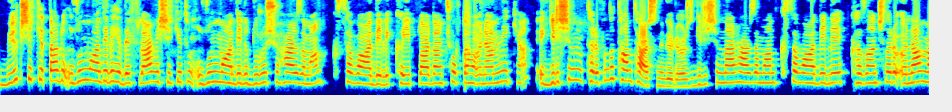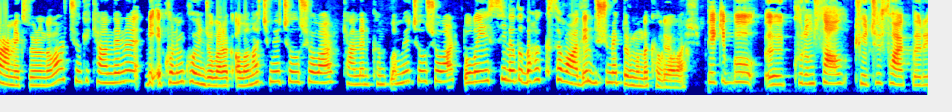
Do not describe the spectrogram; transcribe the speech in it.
Büyük şirketlerde uzun vadeli hedefler ve şirketin uzun vadeli duruşu her zaman kısa vadeli kayıplardan çok daha önemliyken e, girişim tarafında tam tersini görüyoruz. Girişimler her zaman kısa vadeli kazançlara önem vermek zorundalar. Çünkü kendilerine bir ekonomik oyuncu olarak alan açmaya çalışıyorlar. Kendilerini kanıtlamaya çalışıyorlar. Dolayısıyla da daha kısa vadeli düşünmek durumunda kalıyorlar. Peki bu e, kurumsal kültür farkları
